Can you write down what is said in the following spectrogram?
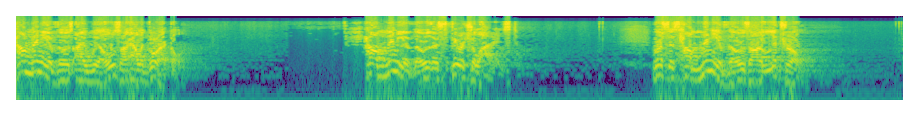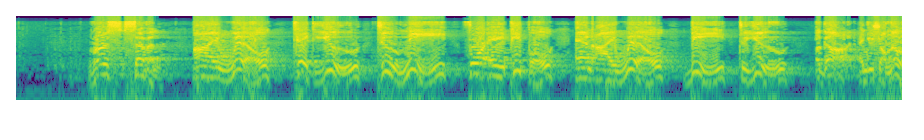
How many of those I wills are allegorical? How many of those are spiritualized? Versus how many of those are literal? Verse 7, I will take you to me for a people, and I will be to you a God, and you shall know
